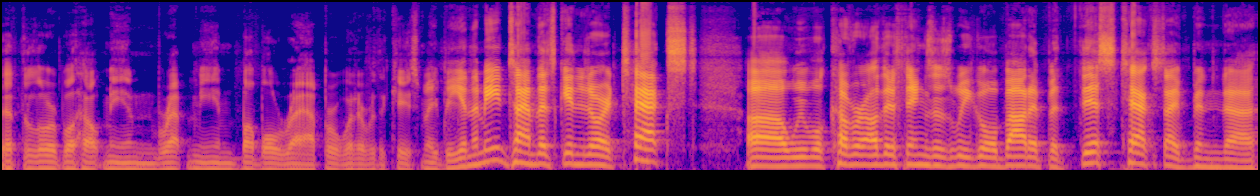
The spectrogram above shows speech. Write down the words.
that the Lord will help me and wrap me in bubble wrap or whatever the case may be. In the meantime, let's get into our text. Uh, we will cover other things as we go about it, but this text I've been. Uh,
